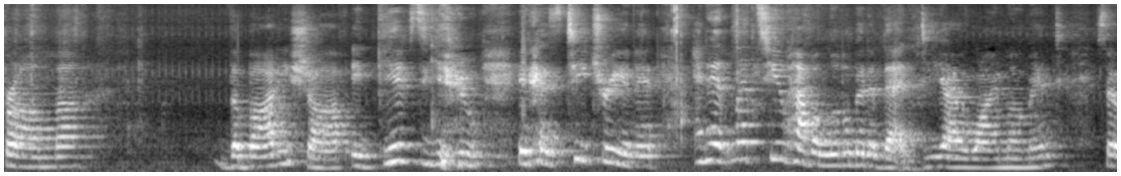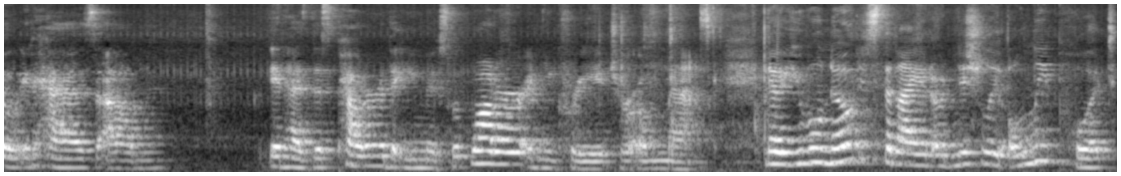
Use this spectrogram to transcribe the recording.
from the body shop, it gives you, it has tea tree in it, and it lets you have a little bit of that DIY moment. So it has, um, it has this powder that you mix with water and you create your own mask. Now you will notice that I had initially only put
